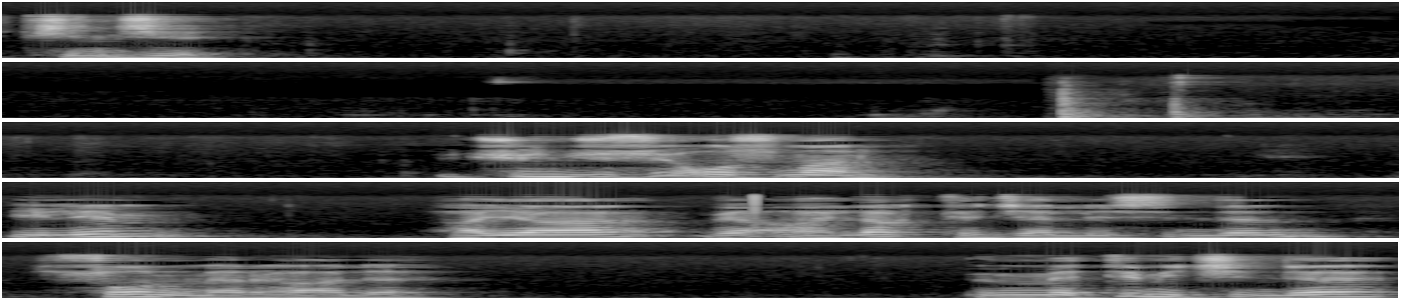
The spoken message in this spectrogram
ikinci. Üçüncüsü Osman. İlim, haya ve ahlak tecellisinden son merhale. Ümmetim içinde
